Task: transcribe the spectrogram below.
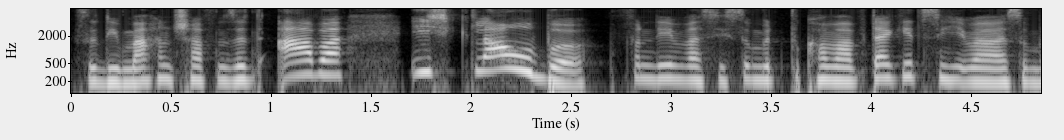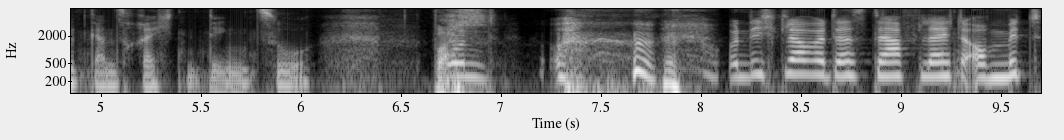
so die Machenschaften sind, aber ich glaube, von dem, was ich so mitbekommen habe, da geht's nicht immer so mit ganz rechten Dingen zu. was? Und, und ich glaube, dass da vielleicht auch mit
